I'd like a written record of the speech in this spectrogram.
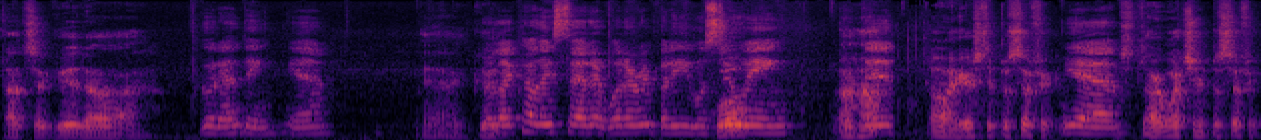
That's a good, uh, Good ending, yeah. yeah, good. I like how they said it, what everybody was doing or Uh-huh. did. Oh, here's the Pacific. Yeah. Start watching Pacific.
